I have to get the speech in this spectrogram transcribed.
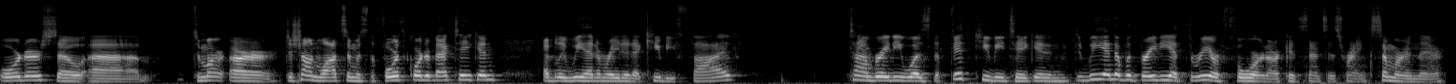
order. So, um, Demar- our Deshaun Watson was the fourth quarterback taken. I believe we had him rated at QB five. Tom Brady was the fifth QB taken, and did we end up with Brady at three or four in our consensus rank? Somewhere in there.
